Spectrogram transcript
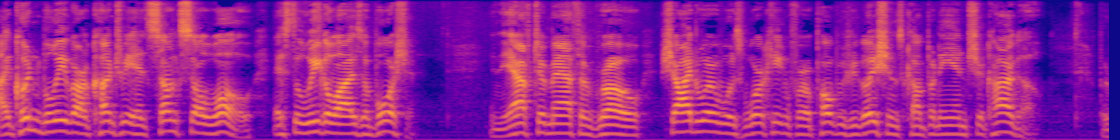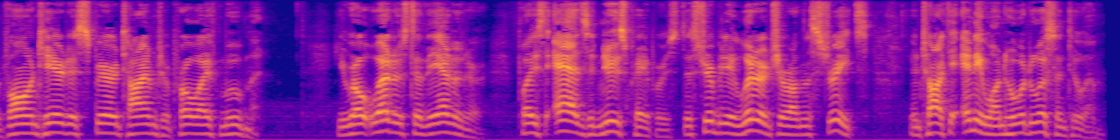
I couldn't believe our country had sunk so low as to legalize abortion. In the aftermath of Roe, Scheidler was working for a public relations company in Chicago but volunteered his spare time to pro-life movement. He wrote letters to the editor, placed ads in newspapers, distributed literature on the streets, and talked to anyone who would listen to him.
